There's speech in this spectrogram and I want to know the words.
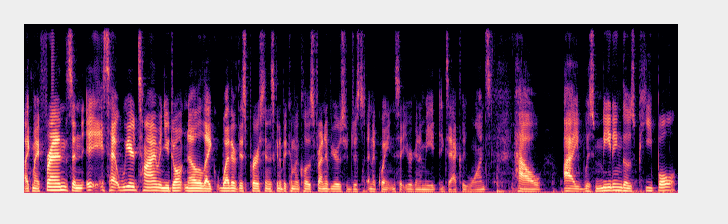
like my friends and it, it's that weird time and you don't know like whether this person is going to become a close friend of yours or just an acquaintance that you're going to meet exactly once. How I was meeting those people.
